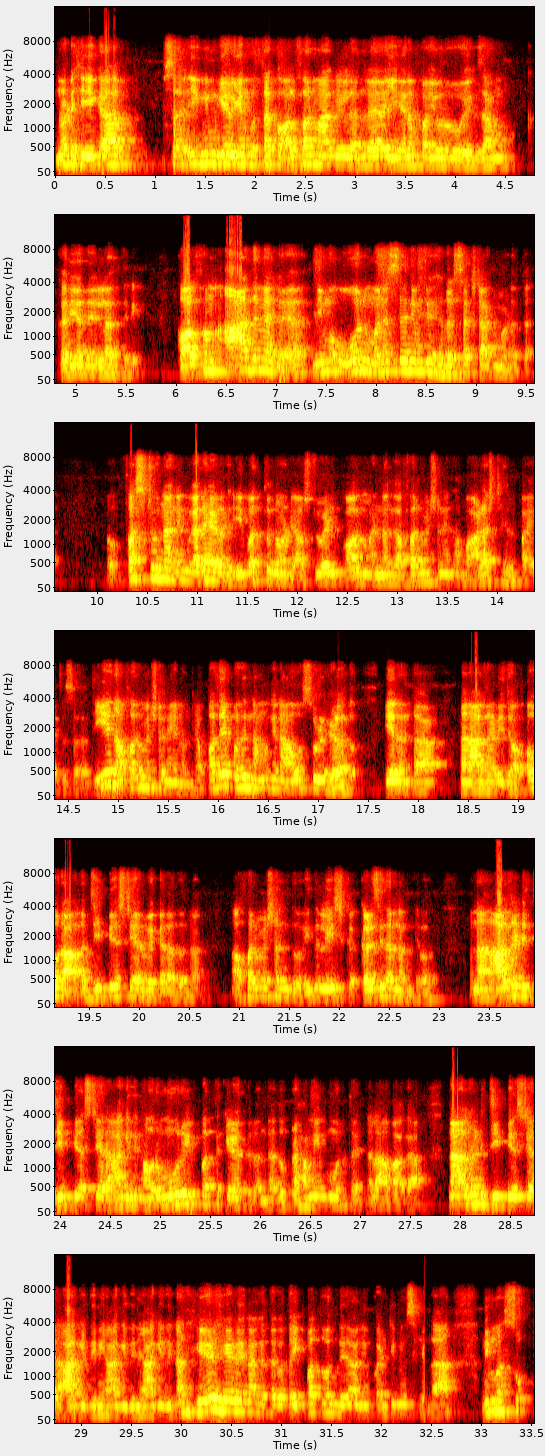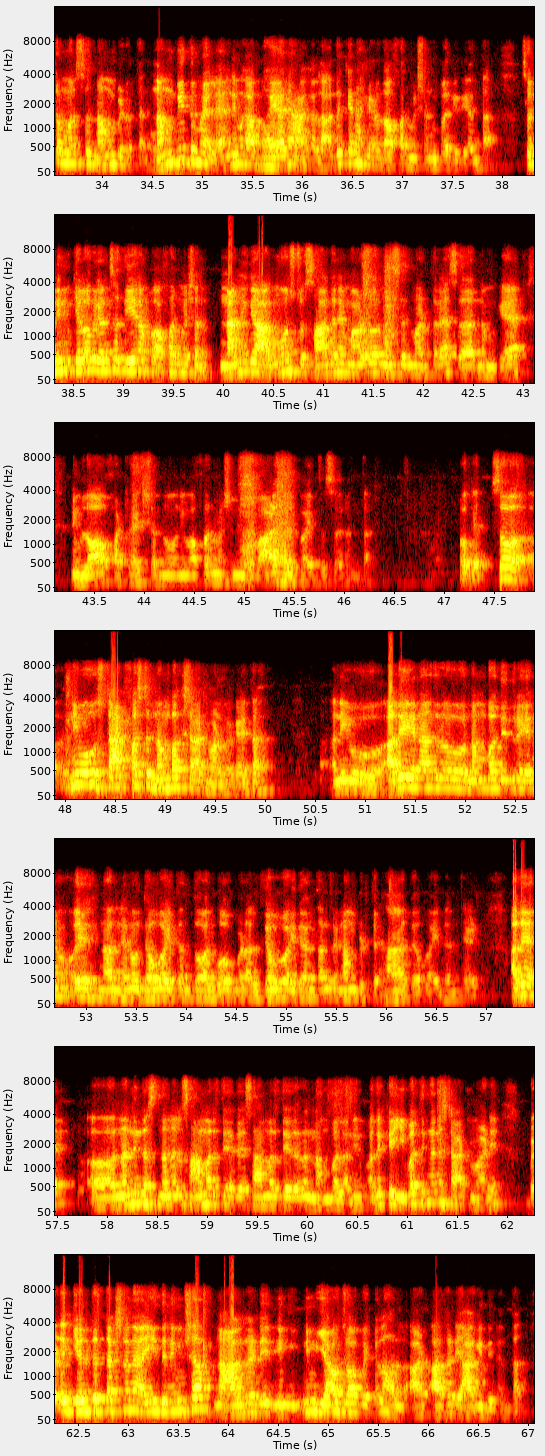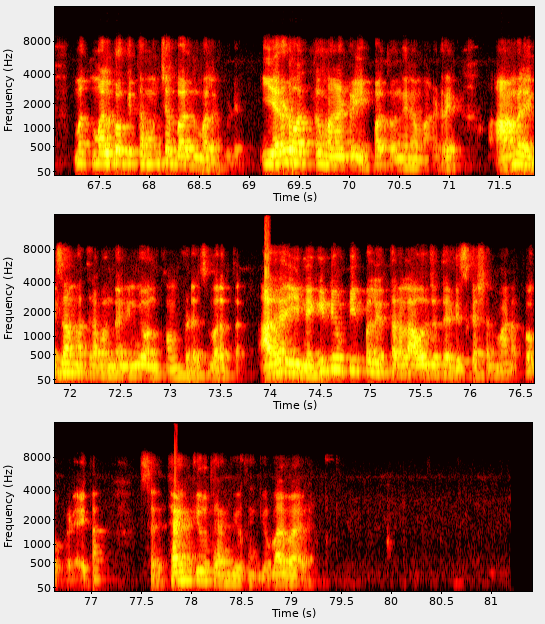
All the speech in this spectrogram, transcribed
ನೋಡಿ, ಈಗ ಸರ್ ಈಗ ನಿಮ್ಗೆ ಏನ್ ಗೊತ್ತಾ? ಕಾಲ್ ಫಾರ್ಮ್ ಆಗ್ಲಿಲ್ಲ ಅಂದ್ರೆ ಏನಪ್ಪಾ ಇವರು ಎಕ್ಸಾಮ್ ಕರಿಯೋದೇ ಇಲ್ಲ ಅಂತೀರಿ. ಕಾಲ್ ಫಾರ್ಮ್ ಆದ್ಮೇಲೆ ನಿಮ್ಮ ಓನ್ ಮನಸ್ಸೇ ನಿಮ್ಗೆ ಹೆದರ್ಸಕ್ ಸ್ಟಾರ್ಟ್ ಮಾಡುತ್ತೆ. ಫಸ್ಟ್ ನಾನು ನಿಮ್ಗೆ ಅದೇ ಹೇಳುದು, ಇವತ್ತು ನೋಡಿ, ಆ ಸ್ಟೂಡೆಂಟ್ ಕಾಲ್ ಮಾಡಿದಾಗ ಅಫರ್ಮೇಶನ್ ಇಂದ ಬಹಳಷ್ಟು ಹೆಲ್ಪ್ ಆಯ್ತು ಸರ್ ಅದು ಏನ್ ಅಫರ್ಮೇಶನ್ ಏನು ಅಂದ್ರೆ, ಪದೇ ಪದೇ ನಮಗೆ ನಾವು ಸುಳ್ಳು ಹೇಳೋದು. ಏನಂತ? ನಾನು ಆಲ್ರೆಡಿ ಅವ್ರ ಜಿ ಪಿ ಎಸ್ ಟಿ ಇರ್ಬೇಕಾದ್ರೆ ಅದನ್ನ ಅಫರ್ಮೇಶನ್ ಇದು ಲೀಸ್ಟ್ ಕಳಿಸಿದಾರೆ ನಮ್ಗೆ ಇವಾಗ. ನಾನು already G P S T ಆಗಿದ್ದೀನಿ. ಅವ್ರು ಮೂರು ಇಪ್ಪತ್ತು ಕೇಳ್ತಿರಂತೆ ಅದು ಬ್ರಾಹ್ಮಿ ಮುಹೂರ್ತ ಇತ್ತಲ್ಲ ಅವಾಗ. ನಾನು already G P S T ಆಗಿದ್ದೀನಿ ಆಗಿದ್ದೀನಿ ಆಗಿದ್ದೀನಿ. ಅದು ಹೇಳಿ ಹೇಳಿ ಏನಾಗುತ್ತೆ ಗೊತ್ತಾ? ಇಪ್ಪತ್ತೊಂದು ದಿನ ನೀವು ಕಂಟಿನ್ಯೂಸ್ ಹೇಳ ನಿಮ್ಮ ಸೂಕ್ತ ಮನಸ್ಸು ನಂಬಿಡುತ್ತೆ. ನಂಬಿದ ಮೇಲೆ ನಿಮ್ಗೆ ಆ ಭಯನೇ ಆಗಲ್ಲ. ಅದಕ್ಕೆ ನಾ ಹೇಳೋದು ಅಫರ್ಮೇಶನ್ ಬರೀರಿ ಅಂತ. ಸೊ ನಿಮ್ ಕೆಲವ್ರಿಗೆ ಅನ್ಸುತ್ತೆ ಏನಪ್ಪ ಅಫರ್ಮೇಶನ್ ನನಗೆ ಆಲ್ಮೋಸ್ಟ್ ಸಾಧನೆ ಮಾಡೋರು ಮೆಸೇಜ್ ಮಾಡ್ತಾರೆ ಸರ್ ನಮ್ಗೆ ನಿಮ್ ಲಾ ಆಫ್ ಅಟ್ರಾಕ್ಷನ್ ನೀವು ಅಫರ್ಮೇಶನ್ ಬಹಳ ಹೆಲ್ಪ್ ಆಯ್ತು ಸರ್ ಅಂತ. ಓಕೆ ಸೊ ನೀವು ಸ್ಟಾರ್ಟ್ ಫಸ್ಟ್ ನಂಬಕ್ ಸ್ಟಾರ್ಟ್ ಮಾಡ್ಬೇಕಾಯ್ತಾ ನೀವು ಅದೇ ಏನಾದ್ರೂ ನಂಬದಿದ್ರೆ ಏನೋ, ಏ ಅಲ್ಲಿ ಏನೋ ದೆವ್ವ ಐತಂತೋ, ಅಲ್ಲಿ ಹೋಗ್ಬೇಡ, ಅಲ್ಲಿ ದೆವ್ವ ಇದೆ ಅಂತಂದ್ರೆ ನಂಬಿಡ್ತೀರಿ. ಹಾ, ದೆವ್ವ ಇದೆ ಅಂತ ಹೇಳಿ. ಅದೇ ನನ್ನಿಂದ ನನ್ನಲ್ಲಿ ಸಾಮರ್ಥ್ಯ ಇದೆ ಸಾಮರ್ಥ್ಯ ಇದೆ ಅಂತ ನಂಬಲ್ಲ ನೀವು. ಅದಕ್ಕೆ ಇವತ್ತಿಂದನೇ ಸ್ಟಾರ್ಟ್ ಮಾಡಿ, ಬೆಳಗ್ಗೆ ಎದ್ದ ತಕ್ಷಣ ಐದು ನಿಮಿಷ, ನಾ ಆಲ್ರೆಡಿ ನಿಮ್, ನಿಮ್ಗೆ ಯಾವ ಜಾಬ್ ಬೇಕಲ್ಲ ಆಲ್ರೆಡಿ ಆಗಿದ್ದೀನಿ ಅಂತ. ಮತ್ ಮಲ್ಗೋಕ್ಕಿಂತ ಮುಂಚೆ ಬರ್ದು ಮಲಗ್ಬಿಡಿ. ಈ ಎರಡು ಹೊತ್ತು ಮಾಡ್ರಿ, ಇಪ್ಪತ್ತೊಂದ್ ದಿನ ಮಾಡ್ರಿ. ಆಮೇಲೆ ಎಕ್ಸಾಮ್ ಹತ್ರ ಬಂದಾಗ ನಿಮ್ಗೆ ಒಂದು ಕಾನ್ಫಿಡೆನ್ಸ್ ಬರುತ್ತೆ. ಆದ್ರೆ ಈ ನೆಗೆಟಿವ್ ಪೀಪಲ್ ಇರ್ತಾರಲ್ಲ, ಅವ್ರ ಜೊತೆ ಡಿಸ್ಕಷನ್ ಮಾಡಕ್ ಹೋಗ್ಬೇಡಿ, ಆಯ್ತಾ? ಸರಿ thank you thank you thank you bye bye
